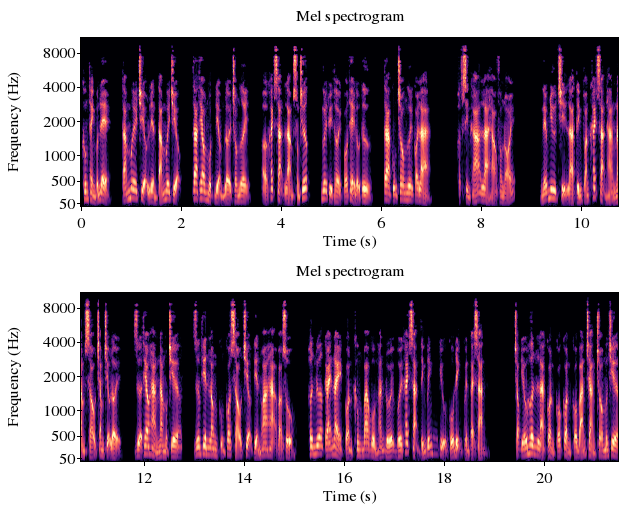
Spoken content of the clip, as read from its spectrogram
Không thành vấn đề, tám mươi triệu liền tám mươi triệu, ta theo một điểm lời cho ngươi, ở khách sạn làm xong trước, ngươi tùy thời có thể đầu tư, ta cũng cho ngươi coi là. Hất xin khá là hảo phong nói. Nếu như chỉ là tính toán khách sạn hàng năm sáu trăm triệu lời, dựa theo hàng năm một chia, dương thiên long cũng có sáu triệu tiền hoa hạ vào sổ. Hơn nữa cái này còn không bao gồm hắn đối với khách sạn tính vĩnh cựu cố định quyền tài sản trọng yếu hơn là còn có còn có bán chàng cho mướn chia,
